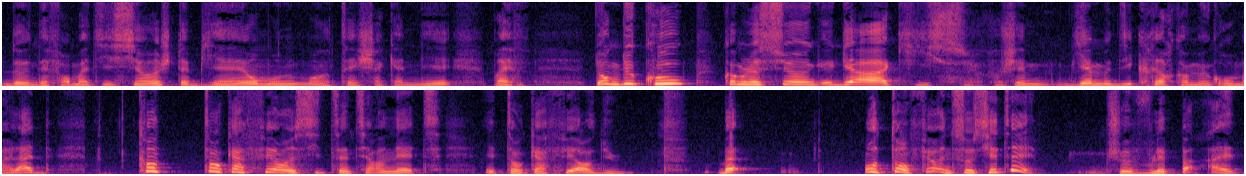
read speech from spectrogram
d'informaticien, j'étais bien, on montait chaque année, bref. Donc du coup, comme je suis un gars qui j'aime bien me décrire comme un gros malade, quand tant qu'à faire un site internet et tant qu'à faire du... Ben, autant faire une société. Je voulais pas être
